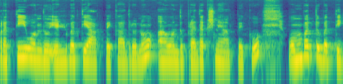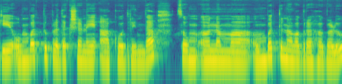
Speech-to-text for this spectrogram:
ಪ್ರತಿ ಒಂದು ಎಳ್ಳುಬತ್ತಿ ಹಾಕ್ಬೇಕಾದ್ರೂ ಆ ಒಂದು ಪ್ರದಕ್ಷಿಣೆ ಹಾಕಬೇಕು. ಒಂಬತ್ತು ಬತ್ತಿಗೆ ಒಂಬತ್ತು ಪ್ರದಕ್ಷಿಣೆ ಹಾಕೋದ್ರಿಂದ ಸೊ ನಮ್ಮ ಒಂಬತ್ತು ನವಗ್ರಹಗಳು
